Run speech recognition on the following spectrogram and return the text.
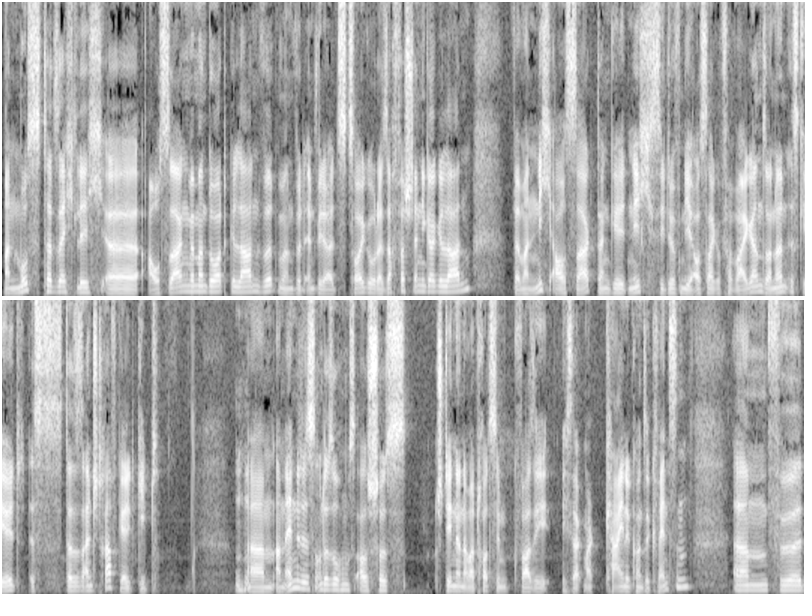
Man muss tatsächlich äh, aussagen, wenn man dort geladen wird. Man wird entweder als Zeuge oder Sachverständiger geladen. Wenn man nicht aussagt, dann gilt nicht, Sie dürfen die Aussage verweigern, sondern es gilt, es, dass es ein Strafgeld gibt. Ähm, am Ende des Untersuchungsausschusses stehen dann aber trotzdem quasi, ich sag mal, keine Konsequenzen ähm, für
